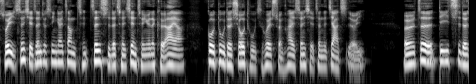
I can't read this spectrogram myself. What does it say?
所以生写真就是应该这样真真实的呈现成员的可爱啊。过度的修图只会损害生写真的价值而已。而这第一次的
